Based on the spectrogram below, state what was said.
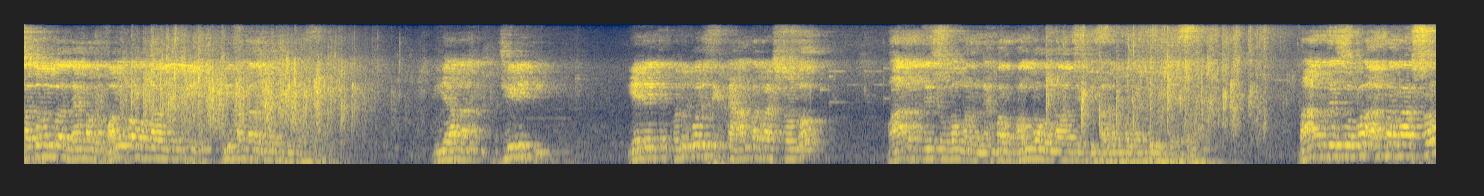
చదువుల్లో నెంబర్ వన్లో ఉన్నామని చెప్పి ఈ సందర్భంగా ఇవాళ జీడిపి ఏదైతే కొనుగోలు శక్తి ఆంధ్ర రాష్ట్రంలో భారతదేశంలో మనం నెంబర్ వన్లో ఉన్నామని చెప్పి సందర్భంగా తెలియజేస్తున్నాం. భారతదేశంలో అంతర్రాష్ట్రం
